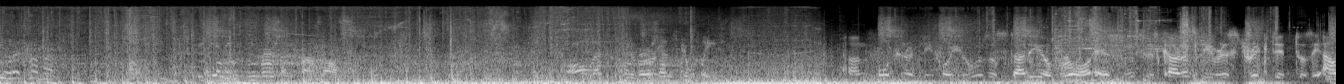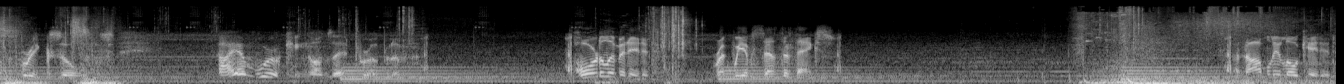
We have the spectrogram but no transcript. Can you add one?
Recover. Beginning process. All complete. Unfortunately for you, the study of raw essence is currently restricted to the outbreak zones. I am working on that problem. Horde eliminated. Requiem sends their thanks. Anomaly located.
